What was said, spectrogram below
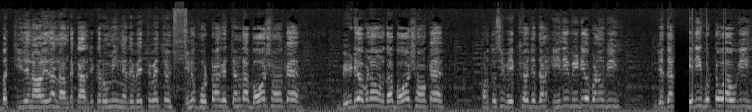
ਬੱਚੀ ਦੇ ਨਾਲ ਇਹਦਾ ਆਨੰਦ ਕਾਰਜ ਕਰੋ ਮਹੀਨੇ ਦੇ ਵਿੱਚ ਵਿੱਚ। ਇਹਨੂੰ ਫੋਟੋਆਂ ਖਿੱਚਣ ਦਾ ਬਹੁਤ ਸ਼ੌਂਕ ਹੈ, ਵੀਡੀਓ ਬਣਾਉਣ ਦਾ ਬਹੁਤ ਸ਼ੌਂਕ ਹੈ। ਹੁਣ ਤੁਸੀਂ ਵੇਖਿਓ ਜਿੱਦਣ ਇਹਦੀ ਵੀਡੀਓ ਬਣੂਗੀ, ਜਿੱਦਣ ਇਹਦੀ ਫੋਟੋ ਆਊਗੀ,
